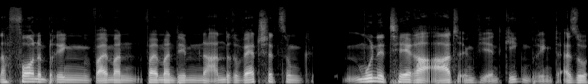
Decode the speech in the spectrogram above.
nach vorne bringen, weil man, weil man dem eine andere Wertschätzung monetärer Art irgendwie entgegenbringt. Also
